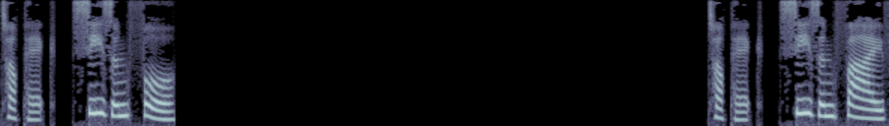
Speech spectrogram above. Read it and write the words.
Topic. Season 4 Topic. Season 5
